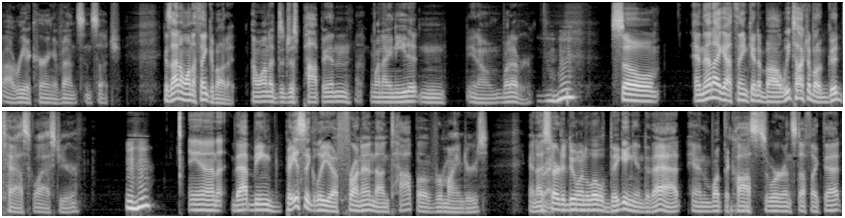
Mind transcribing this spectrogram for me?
uh, reoccurring events and such because I don't want to think about it. I want it to just pop in when I need it and you know whatever. hmm So and then I got thinking about we talked about Good Task last year hmm and that being basically a front end on top of reminders. And I Correct. started doing a little digging into that and what the Mhm. costs were and stuff like that.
